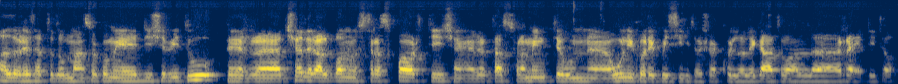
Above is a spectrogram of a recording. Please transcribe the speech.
Allora, esatto Tommaso, come dicevi tu, per accedere al bonus trasporti c'è in realtà solamente un unico requisito, cioè quello legato al reddito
